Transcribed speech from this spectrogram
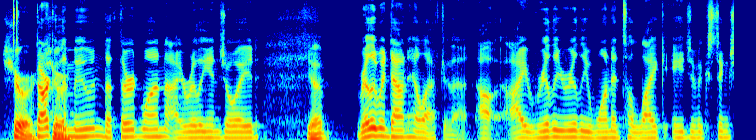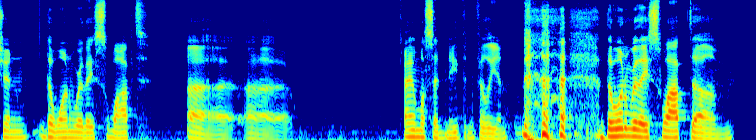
Sure. Dark sure. of the Moon, the third one, I really enjoyed Yep. Really went downhill after that. I, I really, really wanted to like Age of Extinction, the one where they swapped. Uh, uh, I almost said Nathan Fillion, the one where they swapped um,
